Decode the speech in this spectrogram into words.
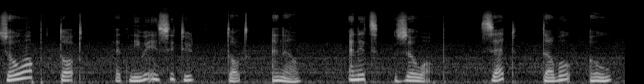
zoop.hetnieuweinstituut.nl. And it's ZOOP, Z-O-O-P.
